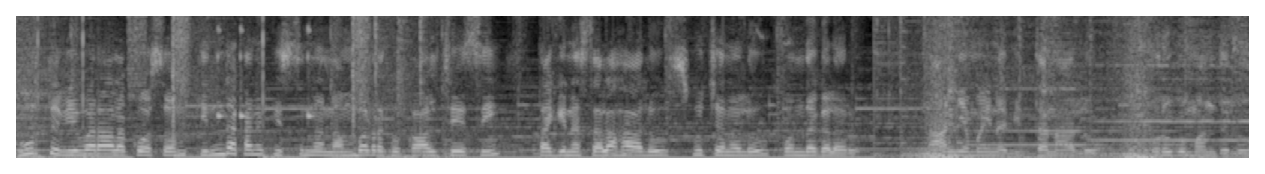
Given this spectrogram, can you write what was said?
పూర్తి వివరాల కోసం కింద కనిపిస్తున్న నంబర్లకు కాల్ చేసి తగిన సలహాలు సూచనలు పొందగలరు. నాణ్యమైన విత్తనాలు పురుగు మందులు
